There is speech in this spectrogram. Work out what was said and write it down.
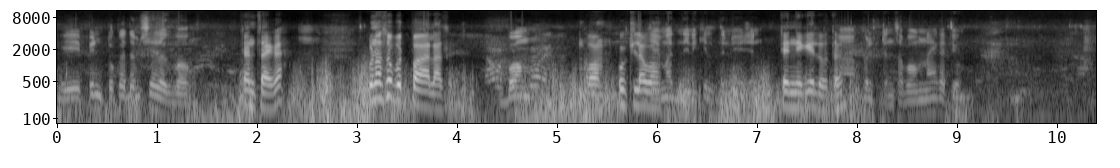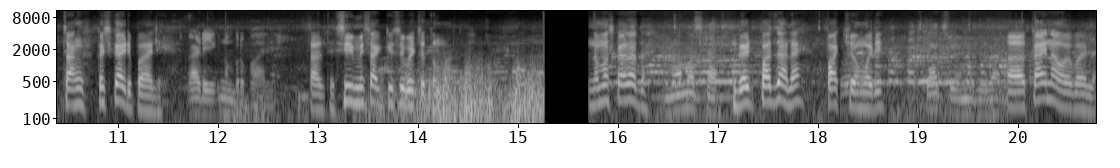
हे पिंटू कदम शेजक भाऊ. त्यांचा आहे का? कुणासोबत पळाला आज? बॉम्ब. बॉम्ब. कुठला बॉम्ब? मधने केलं होतं नियोजन. त्यांनी गेलो होतं. हा, फलटणचा बॉम्ब नाही का तो चांग कशी गाडी पळाली गाडी एक नंबर पळाली चालते सिमीसाठी शुभेच्छा तुम्हाला. नमस्कार दादा. नमस्कार. गट पास झालाय पाचव्यामध्ये. अं, काय नाव आहे बैला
